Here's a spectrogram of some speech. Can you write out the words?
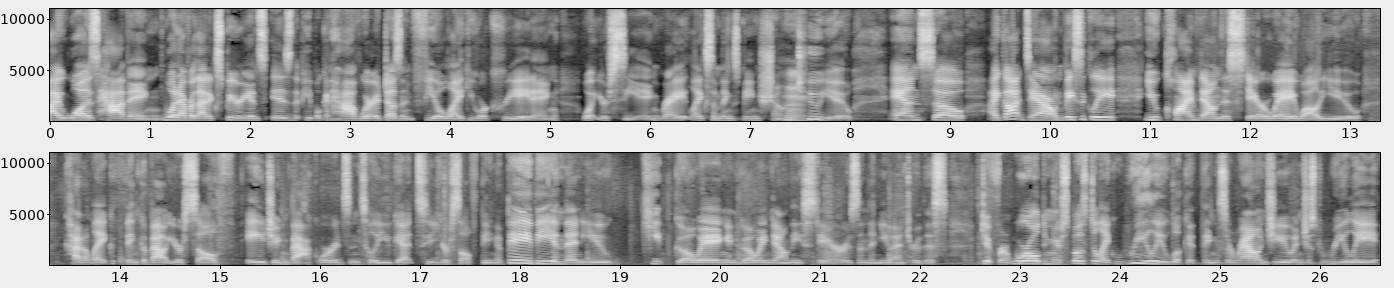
I was having whatever that experience is that people can have where it doesn't feel like you're creating what you're seeing, right? Like something's being shown hmm. to you. And so I got down, basically, you climb down this stairway while you kind of like think about yourself aging backwards until you get to yourself being a baby and then you keep going and going down these stairs and then you enter this different world and you're supposed to like really look at things around you and just really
